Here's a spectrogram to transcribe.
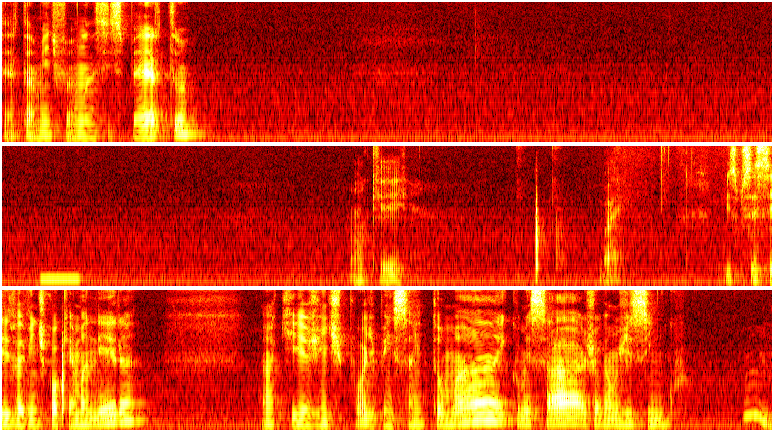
Certamente foi um lance esperto. Ok. Vai. Bispo C6 vai vir de qualquer maneira. Aqui a gente pode pensar em tomar e começar a jogar um G5. Hum.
